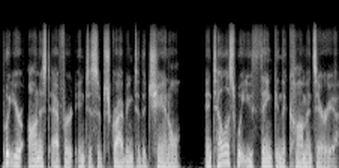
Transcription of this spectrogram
Put your honest effort into subscribing to the channel and tell us what you think in the comments area.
